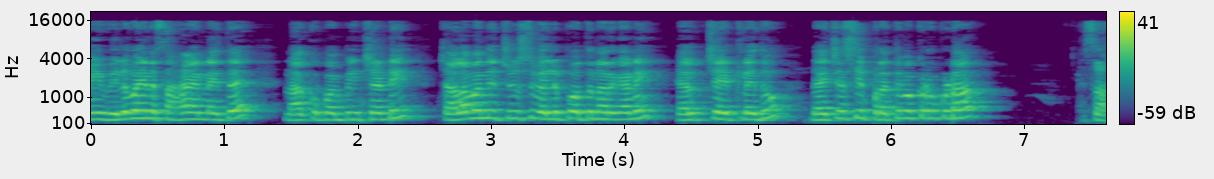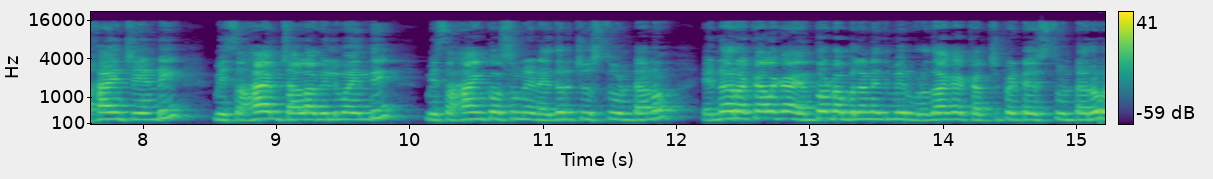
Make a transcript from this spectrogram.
మీ విలువైన సహాయాన్ని అయితే నాకు పంపించండి. చాలామంది చూసి వెళ్ళిపోతున్నారు కానీ హెల్ప్ చేయట్లేదు. దయచేసి ప్రతి ఒక్కరు కూడా సహాయం చేయండి. మీ సహాయం చాలా విలువైంది. మీ సహాయం కోసం నేను ఎదురు చూస్తూ ఉంటాను. ఎన్నో రకాలుగా ఎంతో డబ్బులు అనేది మీరు వృధాగా ఖర్చు పెట్టేస్తూ ఉంటారు.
